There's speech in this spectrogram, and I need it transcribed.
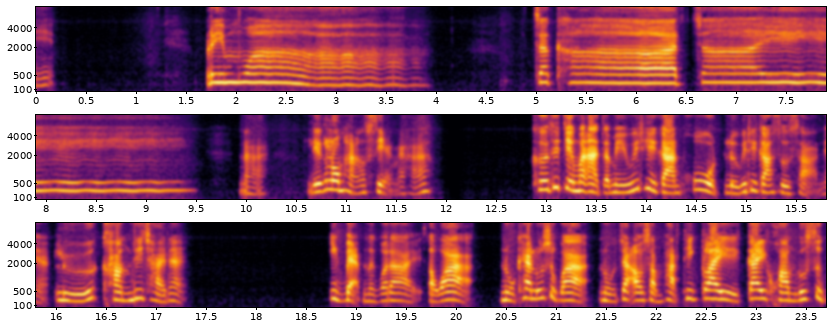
นี้ ปริมว่า จะขาดใจนะคะเลี้ยงลมหางเสียงนะคะ คือที่จริงมันอาจจะมีวิธีการพูดหรือวิธีการสื่อสารเนี่ย หรือคำที่ใช้เนี่ยอีกแบบหนึ่งก็ได้ แต่ว่าหนูแค่รู้สึกว่าหนูจะเอาสัมผัสที่ใกล้ใกล้ความรู้สึก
